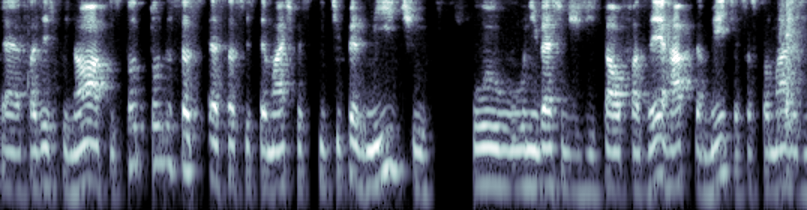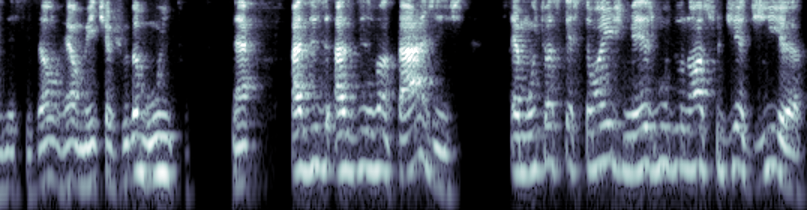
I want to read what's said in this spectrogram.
é, fazer spin-offs, to, todas essas, essas sistemáticas que te permite o universo digital fazer rapidamente essas tomadas de decisão realmente ajuda muito, né? As, as desvantagens é muito as questões mesmo do nosso dia a dia,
